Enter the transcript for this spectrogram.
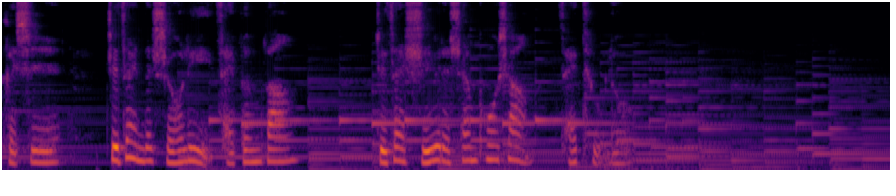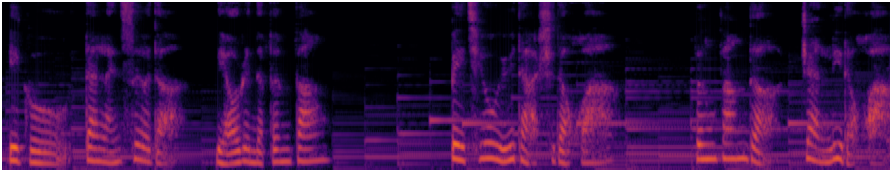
可是，只在你的手里才芬芳，只在十月的山坡上才吐露。一股淡蓝色的撩人的芬芳，被秋雨打湿的花，芬芳的站立的花。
